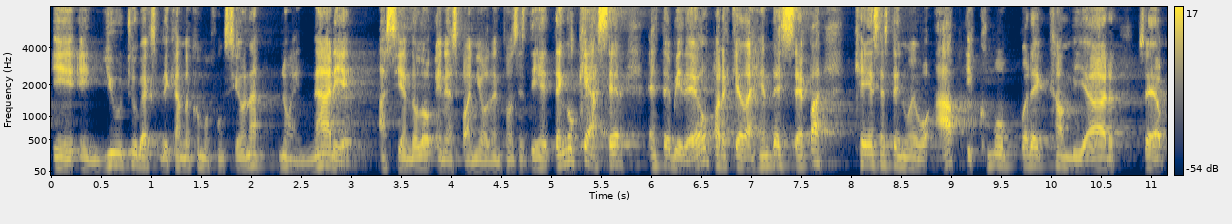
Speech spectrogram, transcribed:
y en YouTube explicando cómo funciona. No hay nadie haciéndolo en español. Entonces dije, tengo que hacer este video para que la gente sepa qué es este nuevo app y cómo puede cambiar, o sea,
